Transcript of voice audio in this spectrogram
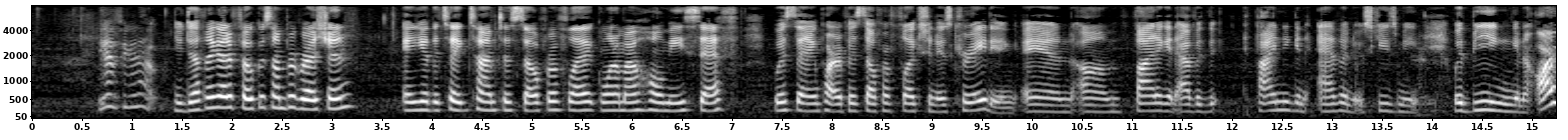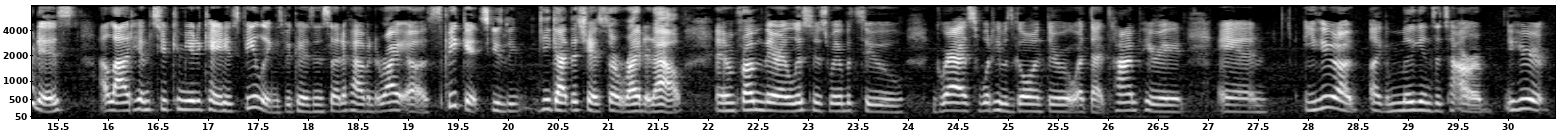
you gotta figure it out. You definitely got to focus on progression, and you have to take time to self reflect. One of my homies, Seth, was saying part of his self reflection is creating and um, finding an avenue. Finding an avenue, excuse me, with being an artist allowed him to communicate his feelings because instead of having to write, uh, speak it, excuse me, he got the chance to write it out, and from there, listeners were able to grasp what he was going through at that time period. And you hear uh, like millions of times, or you hear,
